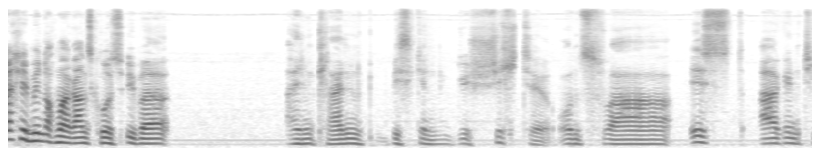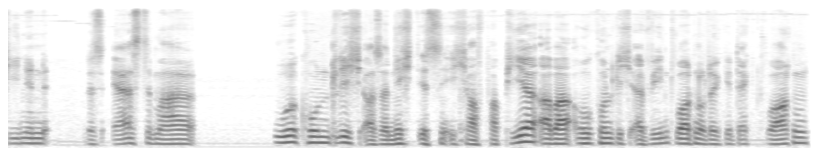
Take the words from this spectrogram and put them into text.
spreche mir noch mal ganz kurz über ein klein bisschen Geschichte. Und zwar ist Argentinien das erste Mal urkundlich, also nicht jetzt nicht auf Papier, aber urkundlich erwähnt worden oder gedeckt worden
